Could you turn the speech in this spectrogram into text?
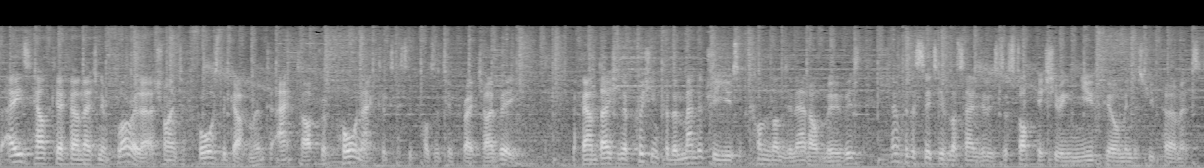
The AIDS Healthcare Foundation in Florida are trying to force the government to act after a porn actor tested positive for HIV. The foundation are pushing for the mandatory use of condoms in adult movies and for the City of Los Angeles to stop issuing new film industry permits.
